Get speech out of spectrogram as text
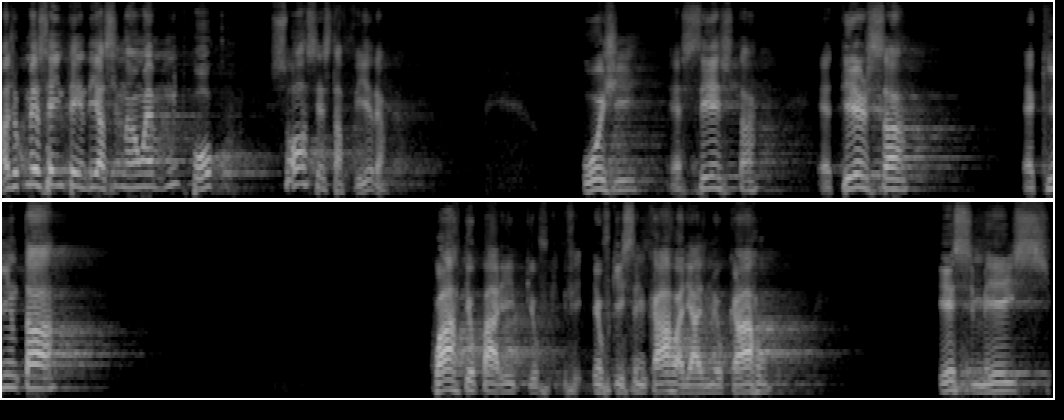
Mas eu comecei a entender assim, não, é muito pouco, só sexta-feira. Hoje é sexta, é terça, é quinta. Quarta eu parei, porque eu fiquei, eu fiquei sem carro, aliás, meu carro. Esse mês,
